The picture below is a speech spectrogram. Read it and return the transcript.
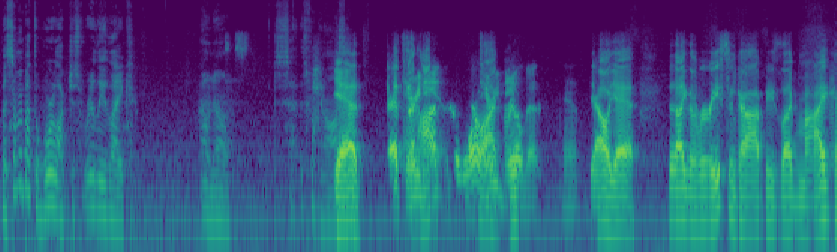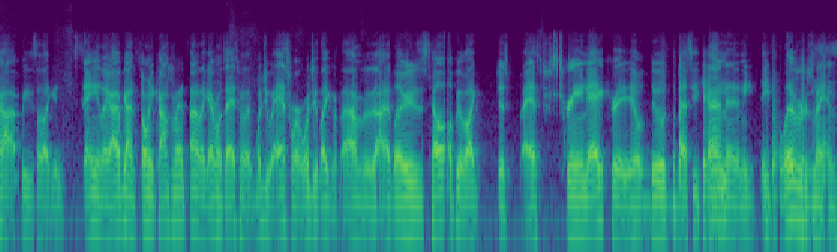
But something about the Warlock just really like, I don't know. It's, it's fucking awesome. Yeah, that's Terry, the Warlock. Terry nailed it. Yeah. Yeah, oh yeah. Like the recent copies, like my copies, are like insane. Like I've gotten so many compliments on it. Like everyone's asking me, like, "What'd you ask for? What'd you like with that?" I'm- literally just tell people, like, just ask screen accurate. He'll do it the best he can, and he, he delivers, man.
